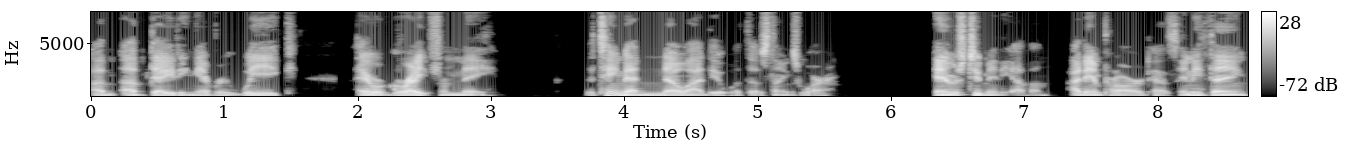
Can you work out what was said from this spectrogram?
I'm updating every week. They were great for me. The team had no idea what those things were. And there was too many of them. I didn't prioritize anything,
